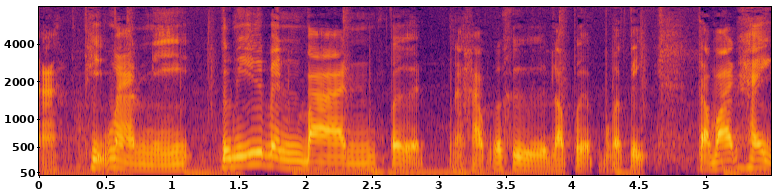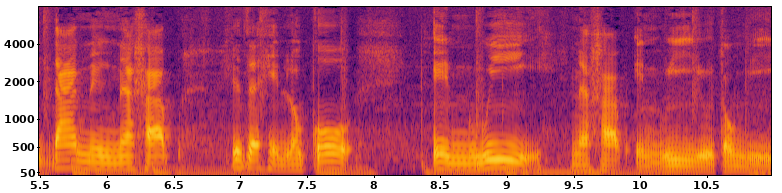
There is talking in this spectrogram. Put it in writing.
อะพลิกมาตรงนี้ตัวนี้จะเป็นบานเปิดนะครับ ก็คือเราเปิดปกติ แต่ว่าให้อีกด้านหนึ่งนะครับ ก็จะเห็นโลโก้ NV นะครับ NV อยู่ตรงนี้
